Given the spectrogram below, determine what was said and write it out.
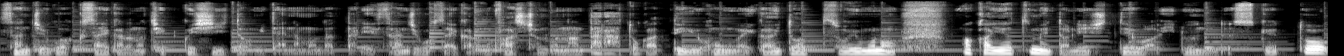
35歳からのチェックシートみたいなもんだったり、35歳からのファッションのなんたらとかっていう本が意外とあって、そういうものを、ま、買い集めたりしてはいるんですけど、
